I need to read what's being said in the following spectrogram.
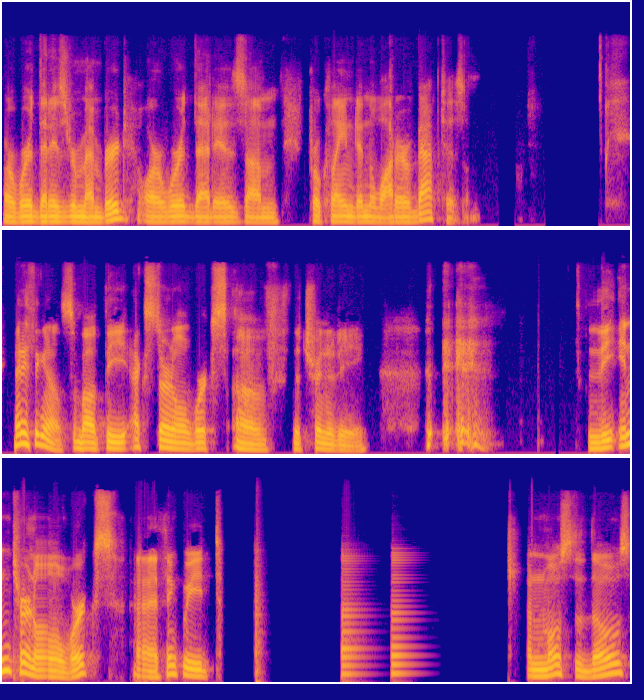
or word that is remembered or word that is um, proclaimed in the water of baptism. Anything else about the external works of the Trinity? the internal works, I think we on most of those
